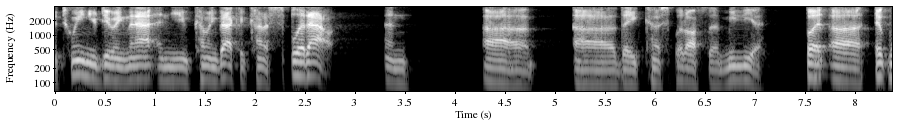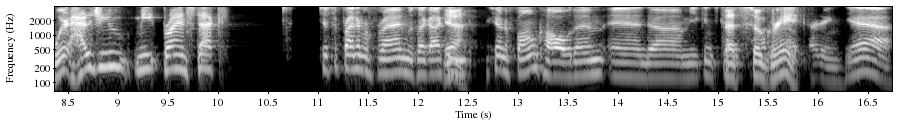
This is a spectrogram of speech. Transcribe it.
between you doing that and you coming back, it kind of split out, and uh, uh, they kind of split off the media. But uh, it, where? How did you meet Brian Stack? Just a friend of a friend was like, I can yeah. get you on a phone call with him, and um, you can. That's so great. Yeah.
